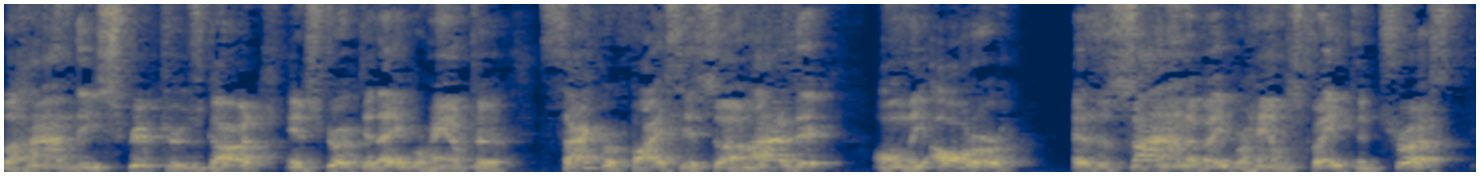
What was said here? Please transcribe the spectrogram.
behind these scriptures. God instructed Abraham to sacrifice his son Isaac on the altar as a sign of Abraham's faith and trust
